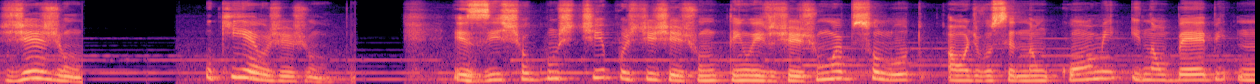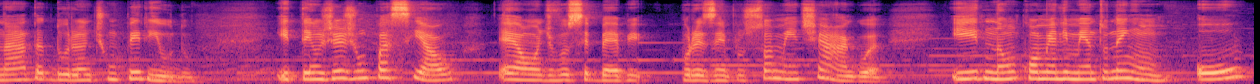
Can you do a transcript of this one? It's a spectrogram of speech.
Jejum. O que é o jejum? Existem alguns tipos de jejum. Tem o jejum absoluto, onde você não come e não bebe nada durante um período. E tem o jejum parcial, é onde você bebe, por exemplo, somente água e não come alimento nenhum. Ou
